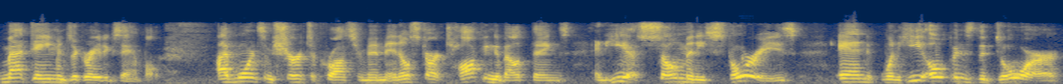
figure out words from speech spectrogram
Matt Damon's a great example I've worn some shirts across from him and he'll start talking about things and he has so many stories. And when he opens the door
